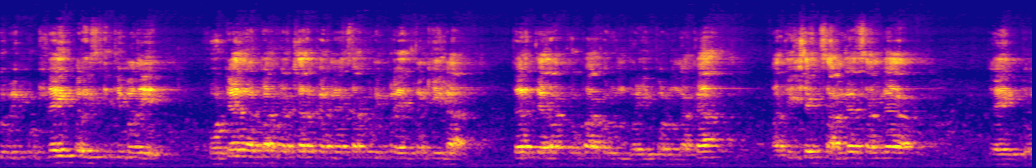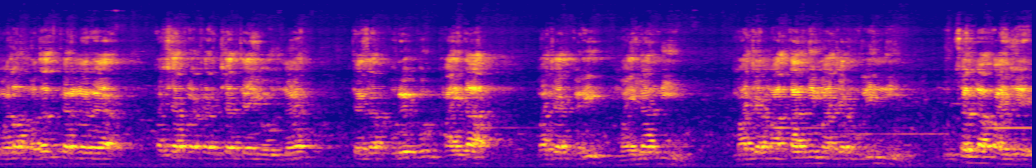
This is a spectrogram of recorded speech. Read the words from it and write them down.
तुम्ही कुठल्याही परिस्थितीमध्ये खोट्या नटा प्रचार करण्याचा कोणी प्रयत्न केला तर त्याला कृपा करून बळी पडू नका. अतिशय चांगल्या चांगल्या तुम्हाला मदत करणाऱ्या अशा प्रकारच्या त्या योजना त्याचा पुरेपूर फायदा माझ्या गरीब महिलांनी माझ्या मातांनी माझ्या मुलींनी उचलला पाहिजे.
